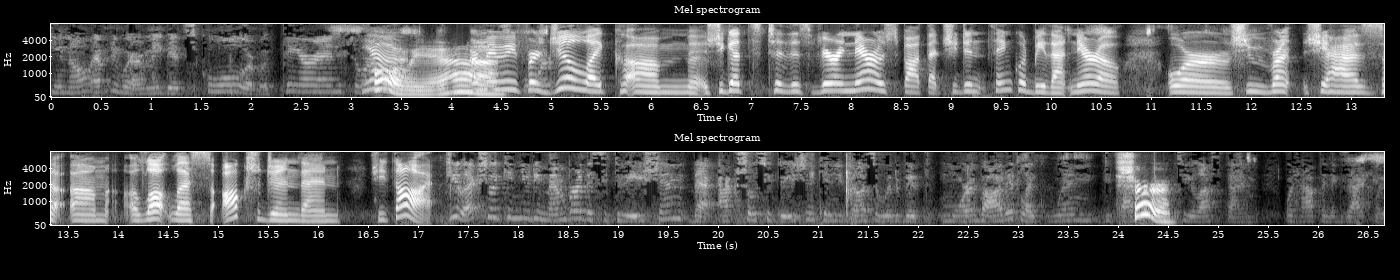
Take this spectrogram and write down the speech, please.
you know, everywhere. Maybe at school or with parents. Or Yeah. Oh or yeah. maybe for Jill like um she gets to this very narrow spot that she didn't think would be that narrow or she run she has um a lot less oxygen than she thought. Jill, actually, can you remember the situation, the actual situation? Can you tell us a little bit more about it? Like when did that Sure. happen to you last time? What happened exactly?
